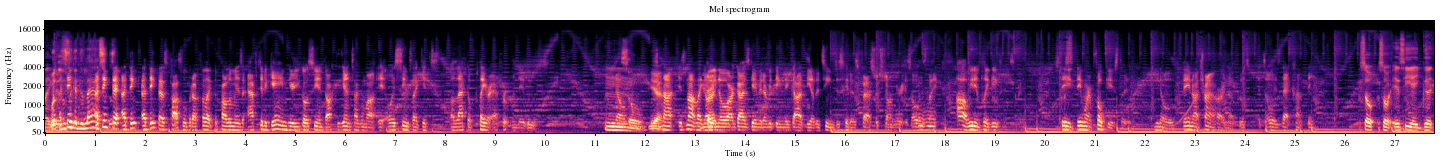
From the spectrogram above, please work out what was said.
like Well, just- let's look at the last. I think that I think I think that's possible, but I feel like the problem is after the game, here you go seeing Doc again talking about it always seems like it's a lack of player effort when they lose. Mm, know, So yeah, It's not it's not like You're oh you know our guys gave it everything they got, the other team just hit us faster, stronger. It's always Mhm. like oh we didn't play defense. Or, they they weren't focused. Or, you know they're not trying hard enough. It's, it's always that kind of thing. So so is he a good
